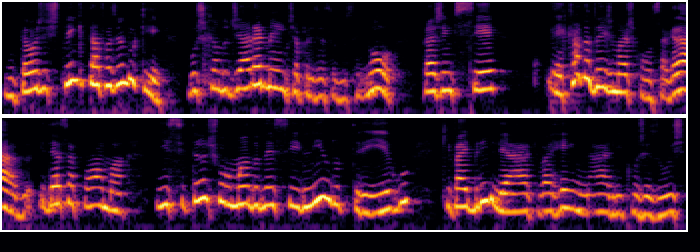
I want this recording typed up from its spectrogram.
Então, a gente tem que estar tá fazendo o quê? Buscando diariamente a presença do Senhor para a gente ser é, cada vez mais consagrado e dessa forma ir se transformando nesse lindo trigo que vai brilhar, que vai reinar ali com Jesus,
